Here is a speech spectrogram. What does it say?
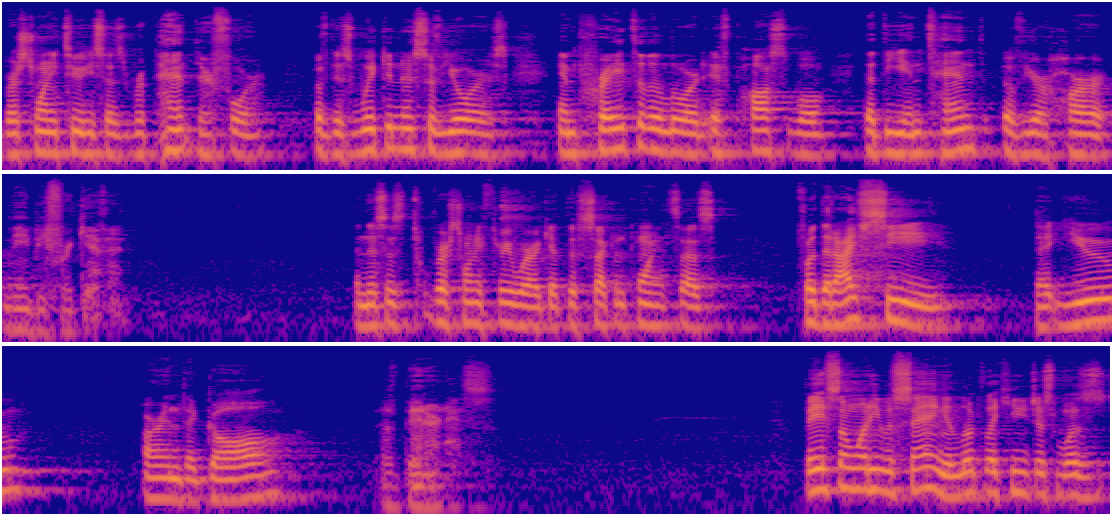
Verse 22, he says, Repent therefore of this wickedness of yours and pray to the Lord, if possible, that the intent of your heart may be forgiven. And this is verse 23 where I get the second point. It says, For that I see that you are in the gall of bitterness. Based on what he was saying, it looked like he just was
